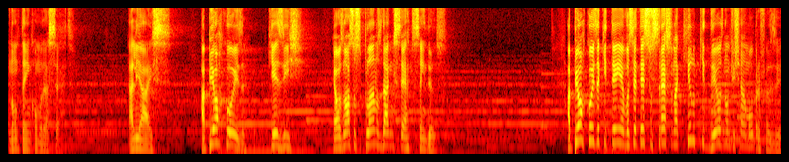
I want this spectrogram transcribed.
não tem como dar certo. Aliás, a pior coisa que existe é os nossos planos darem certo sem Deus. A pior coisa que tem é você ter sucesso naquilo que Deus não te chamou para fazer.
